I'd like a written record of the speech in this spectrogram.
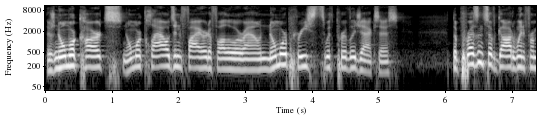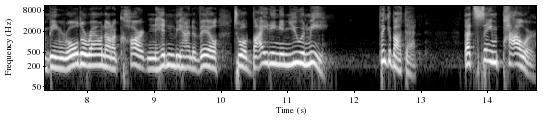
There's no more carts, no more clouds and fire to follow around, no more priests with privilege access. The presence of God went from being rolled around on a cart and hidden behind a veil to abiding in you and me. Think about that. That same power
